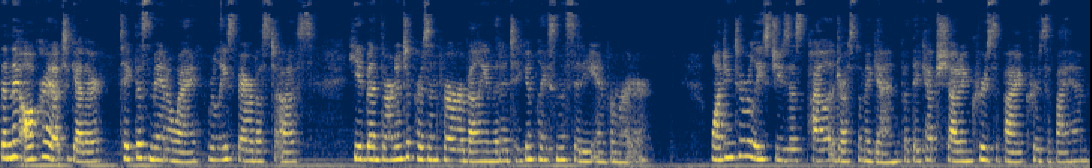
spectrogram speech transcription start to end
Then they all cried out together, Take this man away, release Barabbas to us. He had been thrown into prison for a rebellion that had taken place in the city and for murder. Wanting to release Jesus, Pilate addressed them again, but they kept shouting, Crucify, crucify him.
